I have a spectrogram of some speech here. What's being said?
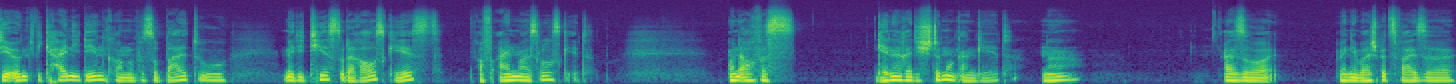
dir irgendwie keine Ideen kommen, aber sobald du meditierst oder rausgehst, auf einmal es losgeht. Und auch was generell die Stimmung angeht, ne? Also, wenn ihr beispielsweise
